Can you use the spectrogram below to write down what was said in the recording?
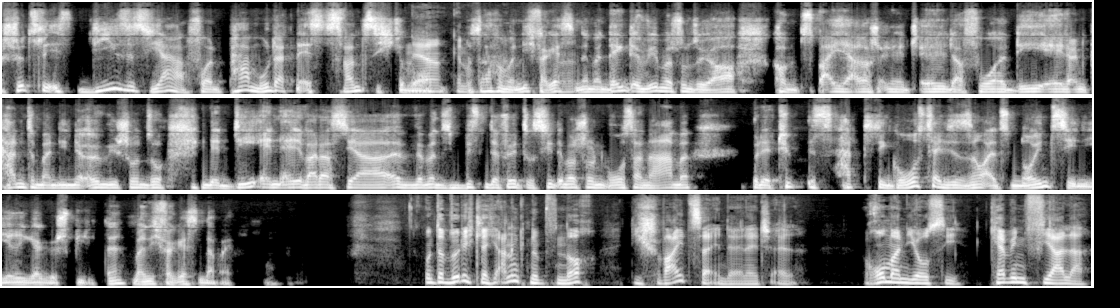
Schützle ist dieses Jahr vor ein paar Monaten erst 20 geworden. Ja, genau. Das darf man nicht vergessen. Ja. Man denkt irgendwie immer schon so, ja, komm, zwei Jahre schon NHL davor, DL, dann kannte man den ja irgendwie schon so. In der DNL war das ja, wenn man sich ein bisschen dafür interessiert, immer schon ein großer Name. Und der Typ ist, hat den Großteil dieser Saison als 19-Jähriger gespielt. Ne? Mal nicht vergessen dabei. Und da würde ich gleich anknüpfen noch, die Schweizer in der NHL. Roman Josi, Kevin Fiala,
